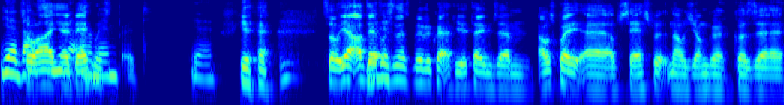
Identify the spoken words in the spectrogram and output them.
yeah, that's So, uh, the yeah, bit I definitely- remembered. Yeah, yeah. So yeah, I've definitely Yeah. seen this movie quite a few times. Um, I was quite uh, obsessed with it when I was younger because uh,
